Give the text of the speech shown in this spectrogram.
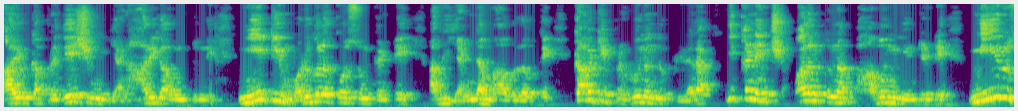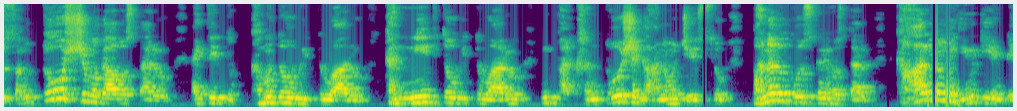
ఆ యొక్క ప్రదేశం ఎడారిగా ఉంటుంది. నీటి మడుగుల కోసం కంటే అవి ఎండ మావులవుతాయి. కాబట్టి ప్రభునందు పిల్లరా ఇక్కడ నేను చెప్పాలనుకున్న భావం ఏంటంటే మీరు సంతోషముగా వస్తారు. అయితే దుఃఖముతో విత్తువారు కన్నీటితో విత్తువారు సంతోష గానం చేస్తూ పనులు కోసుకొని వస్తారు. కారణం ఏమిటి అంటే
